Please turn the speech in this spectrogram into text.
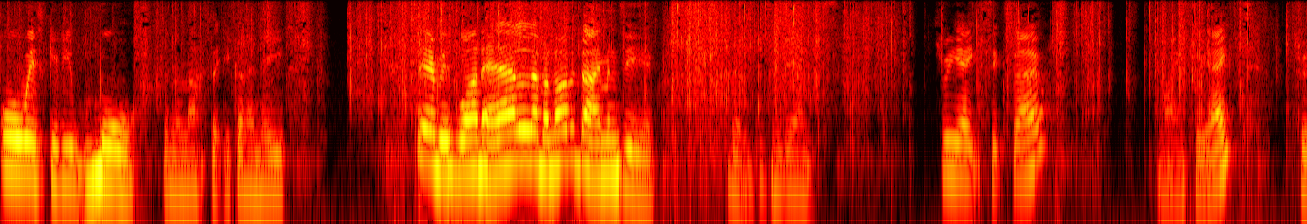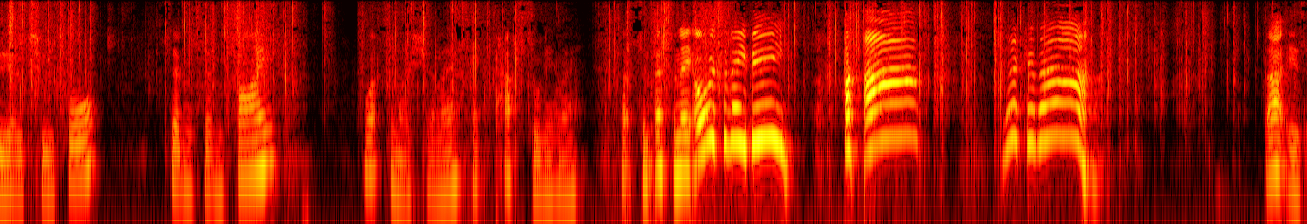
always give you more than enough that you're going to need. There is one hell of a lot of diamonds here. Gents. 3860 938 3024 775 What's a nice yellow? A pastel yellow. That's an S and A. Oh, it's an AB! Ha ha! Look at that! That is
